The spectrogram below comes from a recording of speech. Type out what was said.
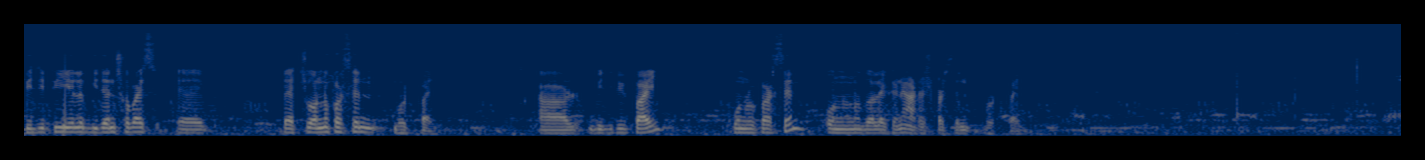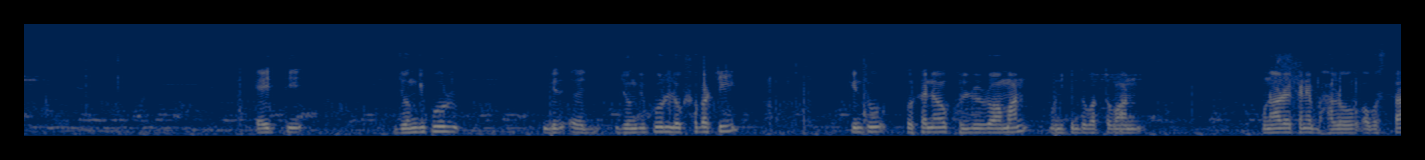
বিজেপি এলো বিধানসভায় প্রায় চুয়ান্ন পার্সেন্ট ভোট পায়। আর বিজেপি পায় পনেরো পার্সেন্ট অন্যান্য দল এখানে আঠাশ পার্সেন্ট ভোট পায়। এই জঙ্গিপুর জঙ্গিপুর লোকসভাটি কিন্তু ওখানেও খলিলুর রহমান, উনি কিন্তু বর্তমান ওনারও এখানে ভালো অবস্থা।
